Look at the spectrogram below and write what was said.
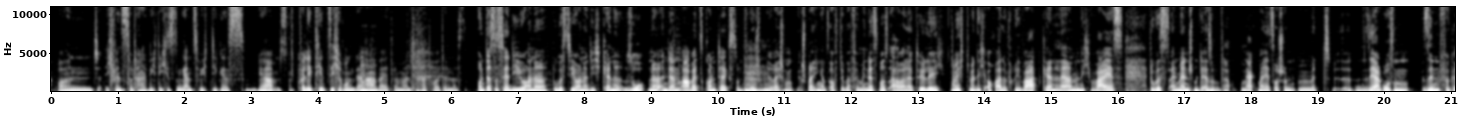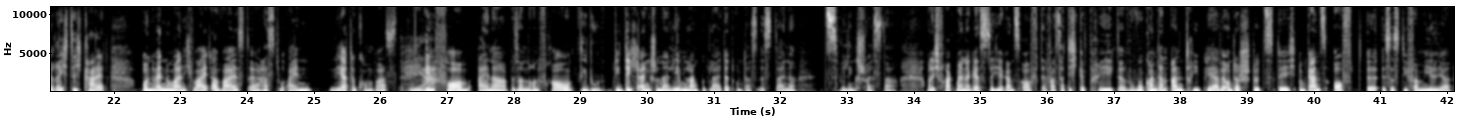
Und ich finde es total wichtig. Es ist ein ganz wichtiges, ja, Qualitätssicherung der mhm. Arbeit, wenn man Therapeutin ist. Und das ist ja die Johanna, du bist die Johanna, die ich kenne, so, ne, in deinem Arbeitskontext. Und wir mhm. sprechen, sprechen ganz oft über Feminismus, aber natürlich möchten wir dich auch alle privat kennenlernen. Und ich weiß, du bist ein Mensch mit, also merkt man jetzt auch schon, mit äh, sehr großem Sinn für Gerechtigkeit. Und wenn du mal nicht weiter weißt, äh, hast du einen Wertekompass ja. in Form einer besonderen Frau, die du, die dich eigentlich schon dein Leben lang begleitet und das ist deine Zwillingsschwester. Und ich frage meine Gäste hier ganz oft, was hat dich geprägt? Wo kommt dein Antrieb her? Wer unterstützt dich? Und ganz oft äh, ist es die Familie.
